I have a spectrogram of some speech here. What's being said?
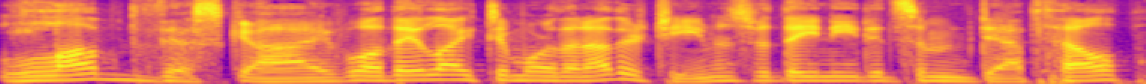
loved this guy. Well, they liked him more than other teams, but they needed some depth help.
